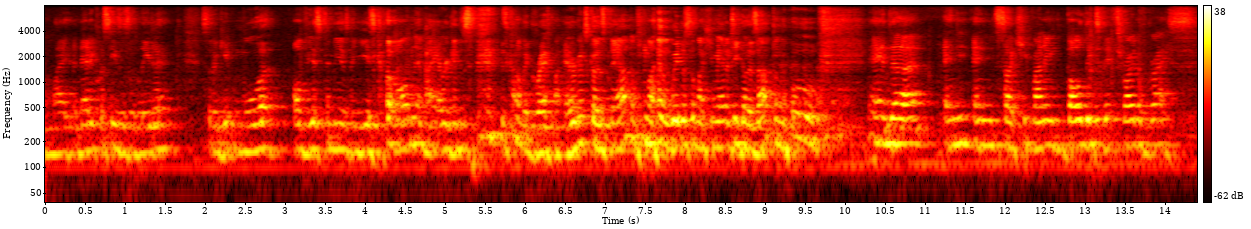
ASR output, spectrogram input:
My inadequacies as a leader sort of get more obvious to me as the years go on, and my arrogance is kind of a graph. My arrogance goes down, and my awareness of my humanity goes up, and oh, and uh, and and so I keep running boldly to that throne of grace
